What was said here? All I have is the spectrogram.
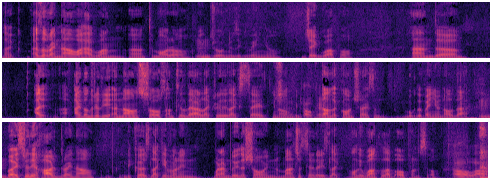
like as of right now, I have one uh, tomorrow in Mhm. Jewel Music Venue, J Guapo, and um, I I don't really announce shows until they are like really like said, You know, we okay. done the contracts and book the venue and all that. Mhm. But it's really hard right now because like even in when I'm doing the show in Manchester, there is like only one club open, so oh wow.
